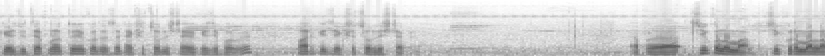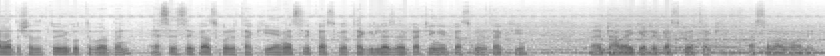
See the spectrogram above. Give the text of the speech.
গেট যদি আপনারা তৈরি করতে চান, একশো চল্লিশ টাকা কেজি পড়বে। পার কেজি একশো চল্লিশ টাকা। আপনারা যে কোনো মাল যে কোনো মাল আমাদের সাথে তৈরি করতে পারবেন। এস এস এর কাজ করে থাকি এম এস এর কাজ করে থাকি লেজার কাটিংয়ের কাজ করে থাকি হ্যাঁ, ঢালাই গেটের কাজ করে থাকি। আসসালামু আলাইকুম।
